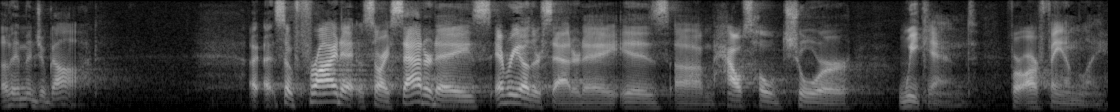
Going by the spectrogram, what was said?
of image of God. Uh, uh, so Friday, sorry, Saturdays, every other Saturday is um, household chore weekend for our family,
